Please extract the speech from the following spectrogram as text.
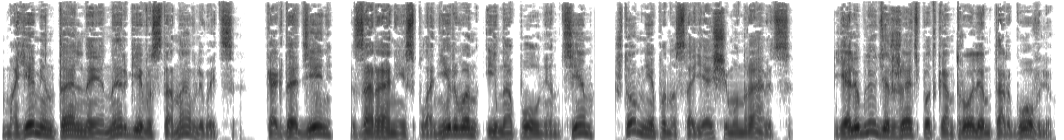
Моя ментальная энергия восстанавливается, когда день заранее спланирован и наполнен тем, что мне по-настоящему нравится. Я люблю держать под контролем торговлю,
